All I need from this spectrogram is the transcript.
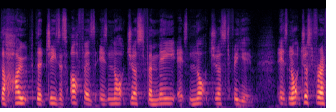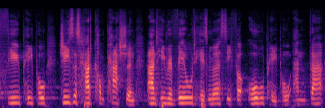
The hope that Jesus offers is not just for me, it's not just for you. It's not just for a few people. Jesus had compassion and he revealed his mercy for all people, and that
